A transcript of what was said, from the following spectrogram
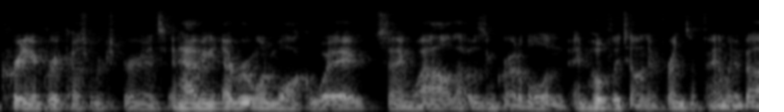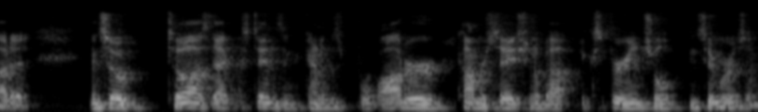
creating a great customer experience and having everyone walk away saying, wow, that was incredible, and, and hopefully telling their friends and family about it. And so to us, that extends in kind of this broader conversation about experiential consumerism.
